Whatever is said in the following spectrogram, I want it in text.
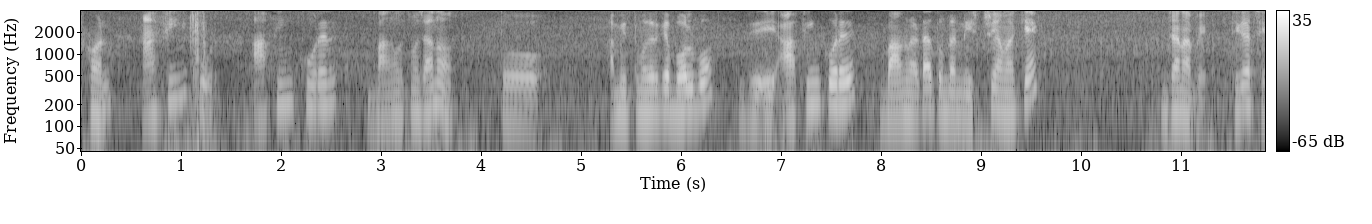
এখন আফিং কোর আফিং কোরের বাংলা তোমরা জানো? তো আমি তোমাদেরকে বলব যে, এই আফিং কোরের বাংলাটা তোমরা নিশ্চয়ই আমাকে জানাবে, ঠিক আছে?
